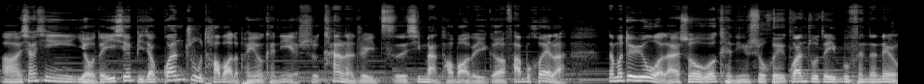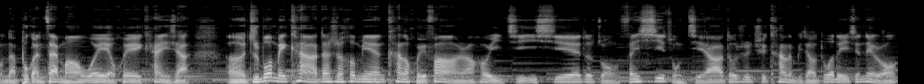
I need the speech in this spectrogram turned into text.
啊，相信有的一些比较关注淘宝的朋友，肯定也是看了这一次新版淘宝的一个发布会了。那么对于我来说，我肯定是会关注这一部分的内容的，不管再忙，我也会看一下。呃，直播没看啊，但是后面看了回放，然后以及一些这种分析总结啊，都是去看了比较多的一些内容。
